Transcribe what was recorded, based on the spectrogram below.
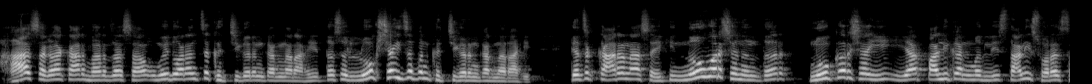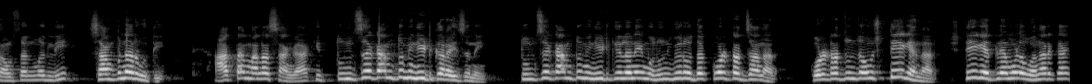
हा सगळा कारभार जसा उमेदवारांचं खच्चीकरण करणार आहे तसं लोकशाहीचं पण खच्चीकरण करणार आहे. त्याचं कारण असं आहे की नऊ वर्षानंतर नोकरशाही या पालिकांमधली स्थानिक स्वराज संस्थांमधली संपणार होती. आता मला सांगा की तुमचं काम तुम्ही नीट करायचं नाही. तुमचं काम तुम्ही नीट केलं नाही म्हणून विरोधक कोर्टात जाणार. कोर्टातून जाऊन स्टे घेणार. स्टे घेतल्यामुळे होणार काय?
